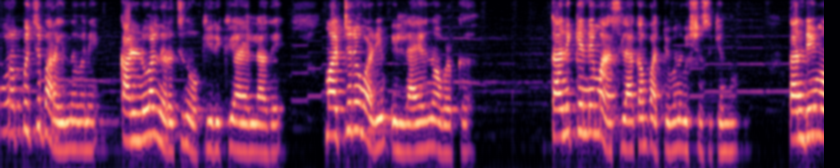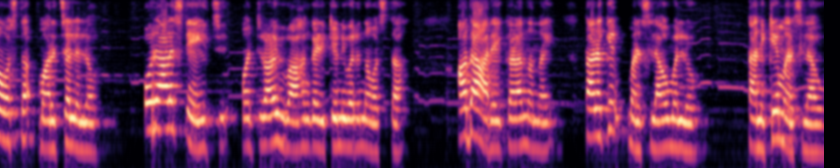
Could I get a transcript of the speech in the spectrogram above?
ഉറപ്പിച്ചു പറയുന്നവനെ കണ്ണുകൾ നിറച്ചു നോക്കിയിരിക്കുകയല്ലാതെ മറ്റൊരു വഴിയും ഇല്ലായിരുന്നു അവൾക്ക്. തനിക്കെന്നെ മനസ്സിലാക്കാൻ പറ്റുമെന്ന് വിശ്വസിക്കുന്നു. തന്റെയും അവസ്ഥ മറിച്ചല്ലല്ലോ. ഒരാളെ സ്നേഹിച്ച് മറ്റൊരാളെ വിവാഹം കഴിക്കേണ്ടി വരുന്ന അവസ്ഥ. അതാരേക്കാളും നന്നായി. തനക്ക് മനസ്സിലാവുമല്ലോ. തനിക്കേ മനസ്സിലാവൂ.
